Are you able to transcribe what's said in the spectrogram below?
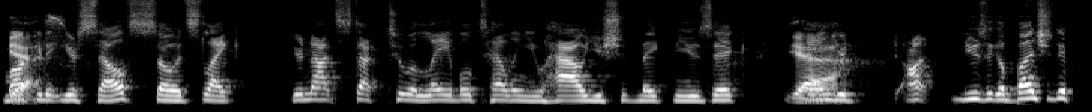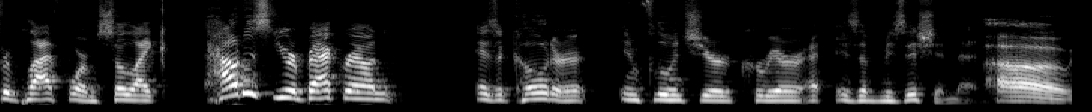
market yes. it yourself. So it's like you're not stuck to a label telling you how you should make music. Yeah. And you're using a bunch of different platforms. So like how does your background as a coder influence your career as a musician then? Oh,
